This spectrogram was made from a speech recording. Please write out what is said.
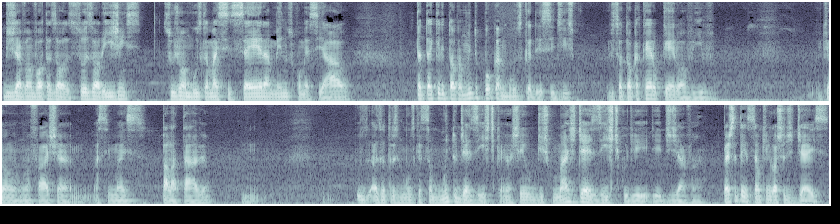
Djavan volta às suas origens surge uma música mais sincera, menos comercial. Tanto é que ele toca muito pouca música desse disco. Ele só toca Quero Quero ao vivo, que é uma faixa assim mais palatável. As outras músicas são muito jazzísticas. Eu achei o disco mais jazzístico de, de, de. Presta atenção quem gosta de jazz.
